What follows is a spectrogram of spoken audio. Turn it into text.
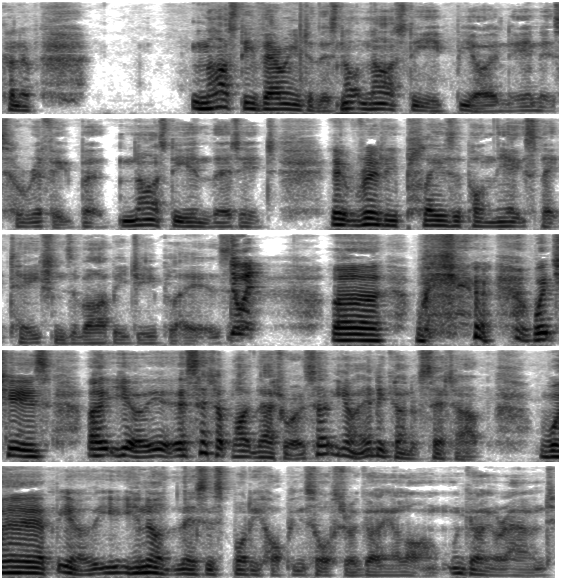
kind of nasty variant of this. Not nasty, you know, in, in its horrific, but nasty in that it it really plays upon the expectations of RPG players. Do it. Uh, which, which is, uh, you know, a setup like that, or you know, any kind of setup where, you know, you, you know that there's this body hopping sorcerer going along, going around,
